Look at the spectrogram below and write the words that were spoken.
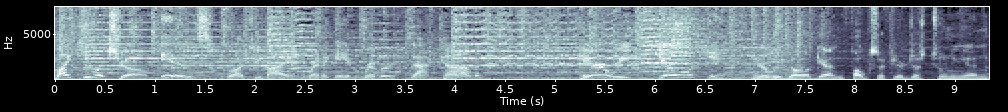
Mike Hewitt Show is brought to you by RenegadeRiver.com. Here we go again. Here we go again, folks. If you're just tuning in,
